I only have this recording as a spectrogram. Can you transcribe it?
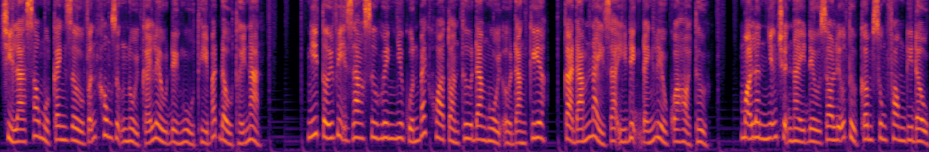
chỉ là sau một canh giờ vẫn không dựng nổi cái lều để ngủ thì bắt đầu thấy nản. Nghĩ tới vị Giang sư huynh như cuốn bách khoa toàn thư đang ngồi ở đằng kia, cả đám nảy ra ý định đánh liều qua hỏi thử. Mọi lần những chuyện này đều do Liễu Tử Câm sung phong đi đầu,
